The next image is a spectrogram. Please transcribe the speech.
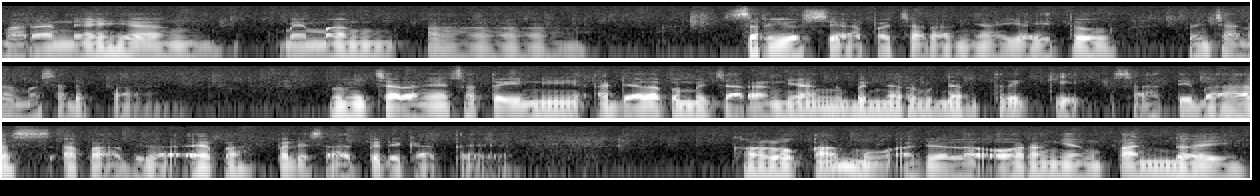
marane yang memang uh, serius ya pacarannya yaitu rencana masa depan Pembicaraan yang satu ini adalah pembicaraan yang benar-benar tricky saat dibahas apa apabila eh apa pada saat PDKT. Kalau kamu adalah orang yang pandai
